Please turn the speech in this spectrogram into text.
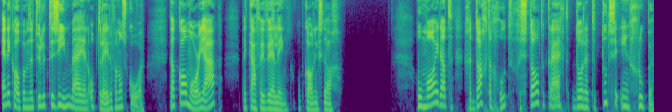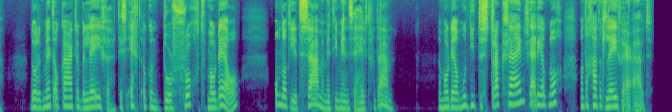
En ik hoop hem natuurlijk te zien bij een optreden van ons koor. Welkom hoor, Jaap, bij KV Welling op Koningsdag. Hoe mooi dat gedachtegoed gestalte krijgt door het te toetsen in groepen. Door het met elkaar te beleven. Het is echt ook een doorvrocht model, omdat hij het samen met die mensen heeft gedaan. Een model moet niet te strak zijn, zei hij ook nog, want dan gaat het leven eruit.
